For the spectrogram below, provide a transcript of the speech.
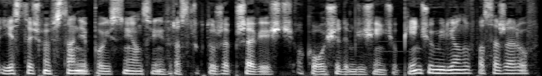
jesteśmy w stanie po istniejącej infrastrukturze przewieźć około 75 milionów pasażerów,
